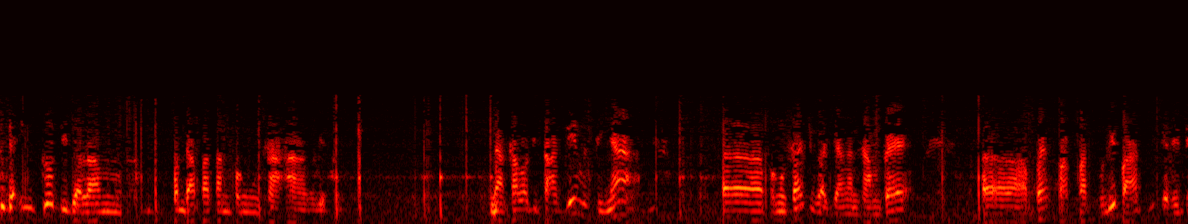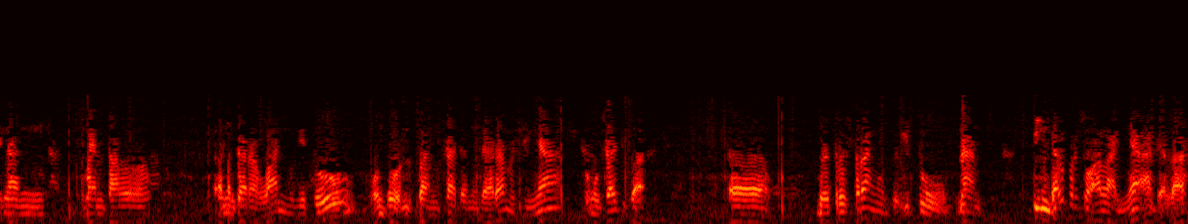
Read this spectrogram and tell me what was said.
sudah include di dalam pendapatan pengusaha gitu. Nah kalau ditagih mestinya eh, pengusaha juga jangan sampai eh, apa pat-pat lipat jadi dengan mental eh, negarawan begitu untuk bangsa dan negara mestinya pengusaha juga eh, berterus terang untuk itu. Nah tinggal persoalannya adalah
